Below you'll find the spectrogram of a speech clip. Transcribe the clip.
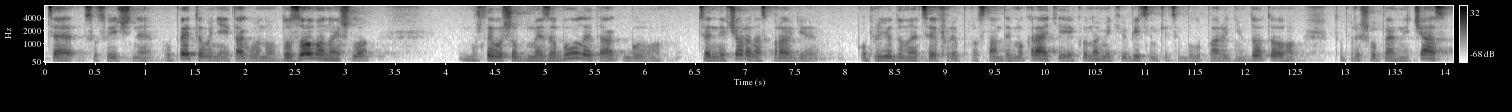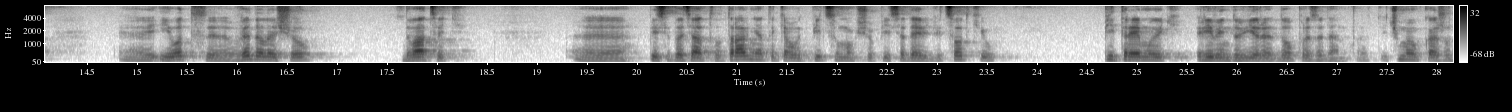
це соціологічне опитування, і так воно дозовано йшло. Можливо, щоб ми забули, так, бо це не вчора насправді оприлюднені цифри про стан демократії, економіки, обіцянки, це було пару днів до того, то пройшов певний час. Е, І от е, видали, що 20, е, після 20 травня такий от підсумок, що 59% підтримують рівень довіри до президента. І чому я кажу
